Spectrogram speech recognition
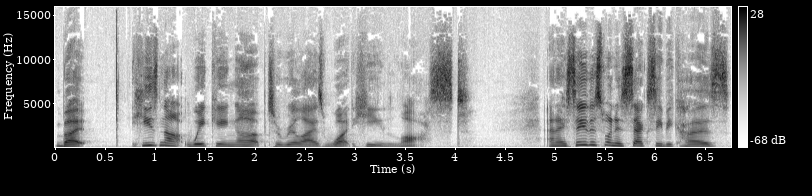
but he's not waking up to realize what he lost. And I say this one is sexy because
